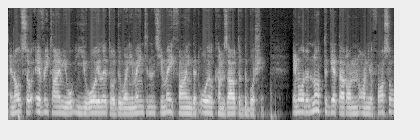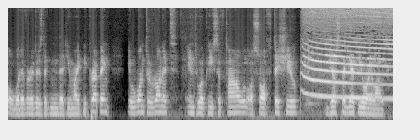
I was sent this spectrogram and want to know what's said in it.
And also, every time you, you oil it or do any maintenance, you may find that oil comes out of the bushing. In order not to get that on, on your fossil or whatever it is that, that you might be prepping, you'll want to run it into a piece of towel or soft tissue just to get the oil out.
